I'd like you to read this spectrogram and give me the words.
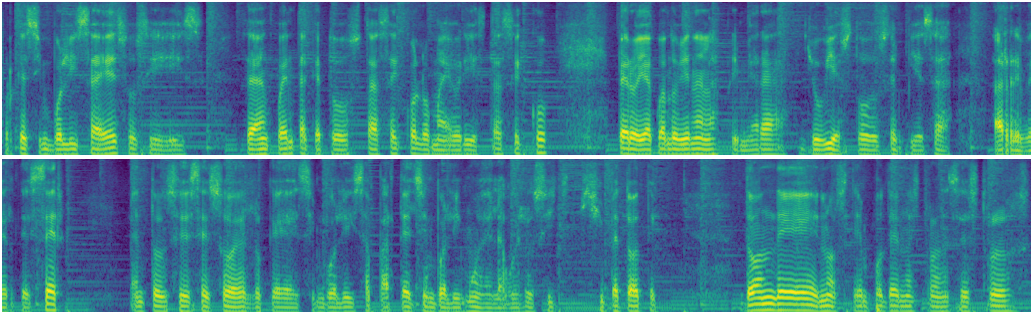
porque simboliza eso, si se dan cuenta que todo está seco, la mayoría está seco, pero ya cuando vienen las primeras lluvias todo se empieza a reverdecer. Entonces eso es lo que simboliza parte del simbolismo del abuelo Chipetote donde en los tiempos de nuestros ancestros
